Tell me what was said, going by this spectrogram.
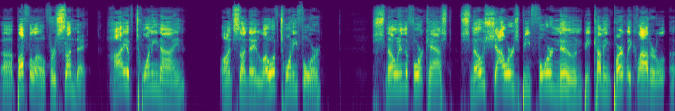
Uh, Buffalo for Sunday. High of 29 on Sunday, low of 24. Snow in the forecast. Snow showers before noon, becoming partly cloud or, uh,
